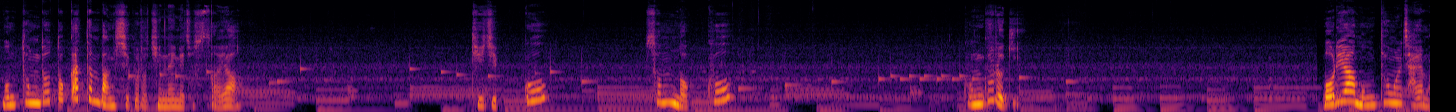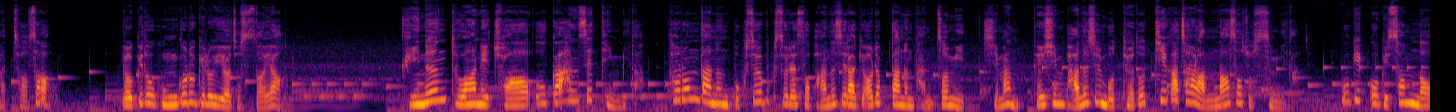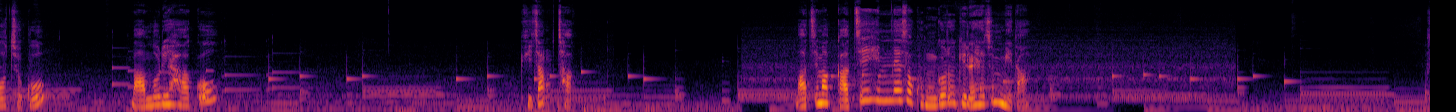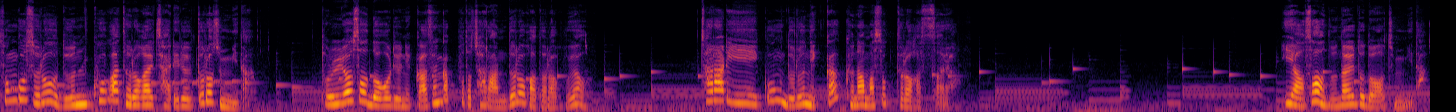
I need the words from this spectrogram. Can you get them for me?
몸통도 똑같은 방식으로 진행해 줬어요. 뒤집고, 솜 넣고, 공구르기. 머리와 몸통을 잘 맞춰서 여기도 공구르기로 이어졌어요. 귀는 도안의 좌우가 한 세트입니다. 털온다는 복슬복슬해서 바느질하기 어렵다는 단점이 있지만 대신 바느질 못해도 티가 잘 안 나서 좋습니다. 꼬깃꼬깃 섬 넣어주고 마무리하고 귀장착 마지막까지 힘내서 공구르기를 해줍니다. 송곳으로 눈, 코가 들어갈 자리를 뚫어줍니다. 돌려서 넣으려니까 생각보다 잘 안 들어가더라고요. 차라리 꾹 누르니까 그나마 쏙 들어갔어요. 이어서 눈알도 넣어줍니다.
